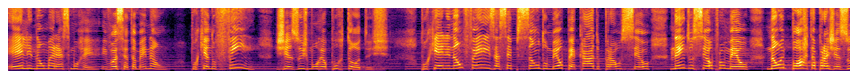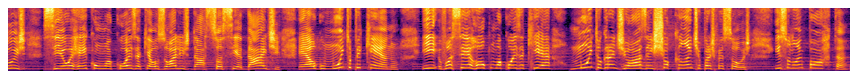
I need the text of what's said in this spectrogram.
Ele não merece morrer e você também não. Porque no fim, Jesus morreu por todos. Porque ele não fez acepção do meu pecado para o seu, nem do seu para o meu. Não importa para Jesus se eu errei com uma coisa que aos olhos da sociedade é algo muito pequeno e você errou com uma coisa que é muito grandiosa e chocante para as pessoas. Isso não importa.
